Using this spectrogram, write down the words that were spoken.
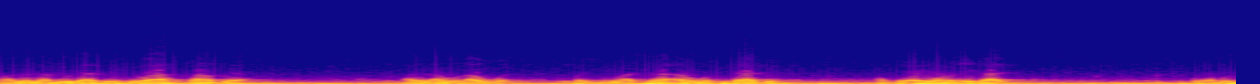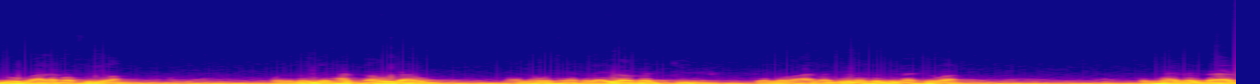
وأن المعبودات من سواه باطلة. هذا الأمر الأول يبين أسماءه وصفاته حتى يعرفه العباد ويعبدوه على بصيرة. ويبين حقه لهم وأنه مستحق أن يعبد جل وعلا دون كل ما سواه. وفي هذا الباب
